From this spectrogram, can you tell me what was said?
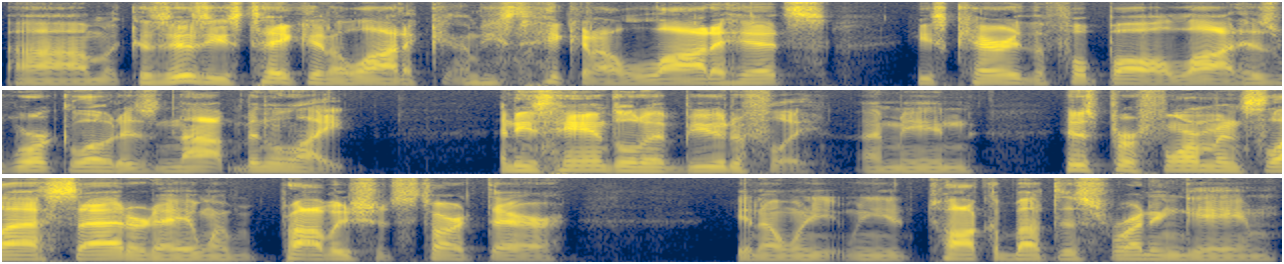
Because um, Izzy's taken a lot of, I mean, he's taken a lot of hits. He's carried the football a lot. His workload has not been light, and he's handled it beautifully. I mean, his performance last Saturday, we probably should start there, you know, when you, when you talk about this running game,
